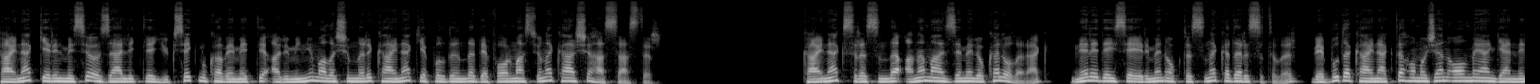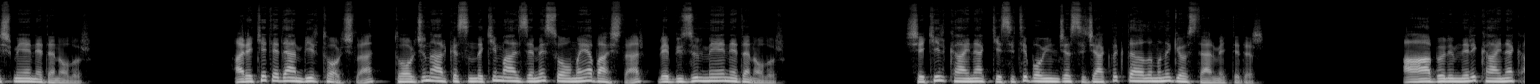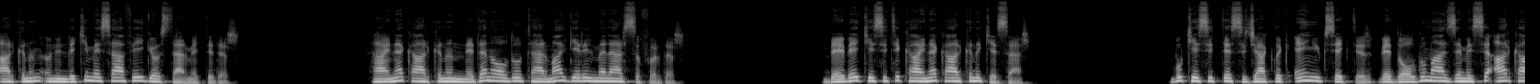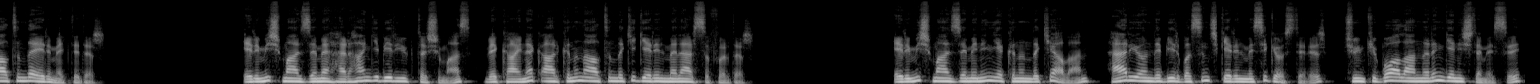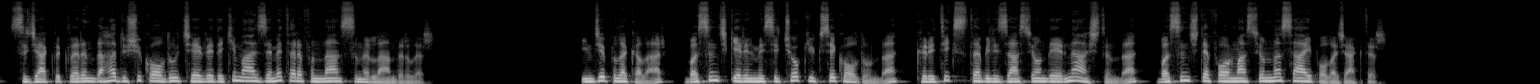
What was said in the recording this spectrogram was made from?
Kaynak gerilmesi özellikle yüksek mukavemetli alüminyum alaşımları kaynak yapıldığında deformasyona karşı hassastır. Kaynak sırasında ana malzeme lokal olarak, neredeyse erime noktasına kadar ısıtılır ve bu da kaynakta homojen olmayan genleşmeye neden olur. Hareket eden bir torçla, torcun arkasındaki malzeme soğumaya başlar ve büzülmeye neden olur. Şekil kaynak kesiti boyunca sıcaklık dağılımını göstermektedir. A bölümleri kaynak arkının önündeki mesafeyi göstermektedir. Kaynak arkının neden olduğu termal gerilmeler sıfırdır. BB kesiti kaynak arkını keser. Bu kesitte sıcaklık en yüksektir ve dolgu malzemesi ark altında erimektedir. Erimiş malzeme herhangi bir yük taşımaz ve kaynak arkının altındaki gerilmeler sıfırdır. Erimiş malzemenin yakınındaki alan, her yönde bir basınç gerilmesi gösterir, çünkü bu alanların genişlemesi, sıcaklıkların daha düşük olduğu çevredeki malzeme tarafından sınırlandırılır. İnce plakalar, basınç gerilmesi çok yüksek olduğunda, kritik stabilizasyon değerini aştığında, basınç deformasyonuna sahip olacaktır.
